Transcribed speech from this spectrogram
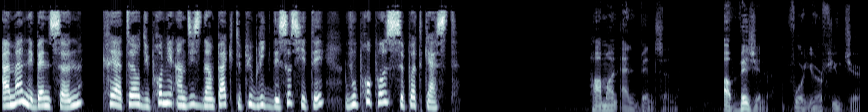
Haman et Benson, créateurs du premier indice d'impact public des sociétés, vous proposent ce podcast. Haman and Benson, a vision for your future.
